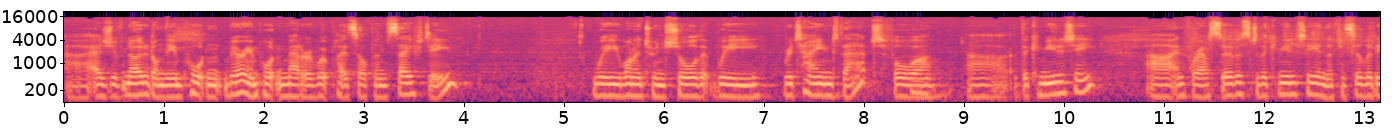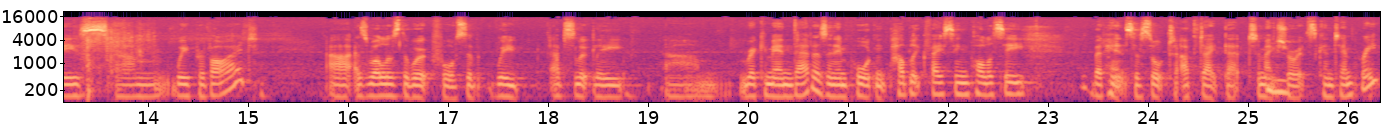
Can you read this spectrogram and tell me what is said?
uh, as you've noted on the important, very important matter of workplace health and safety, we wanted to ensure that we retained that for uh, the community uh, and for our service to the community and the facilities um, we provide, uh, as well as the workforce. We absolutely um, recommend that as an important public facing policy, but hence have sought to update that to make sure it's contemporary.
